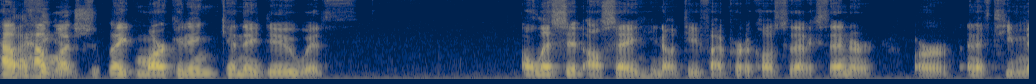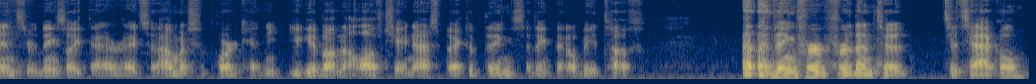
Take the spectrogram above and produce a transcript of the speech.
How how Practical. much like marketing can they do with illicit, I'll say, you know, DeFi protocols to that extent or or NFT mints or things like that, right? So how much support can you, you give on the off chain aspect of things? I think that'll be a tough thing for for them to to tackle.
